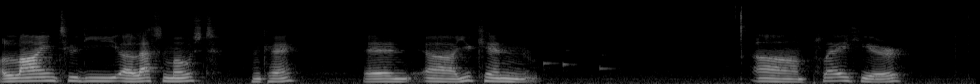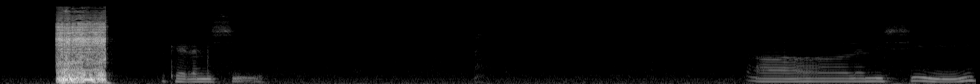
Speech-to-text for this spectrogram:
align to the uh, leftmost okay? And uh, you can um, play here. Okay let me see. Uh, let me see.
